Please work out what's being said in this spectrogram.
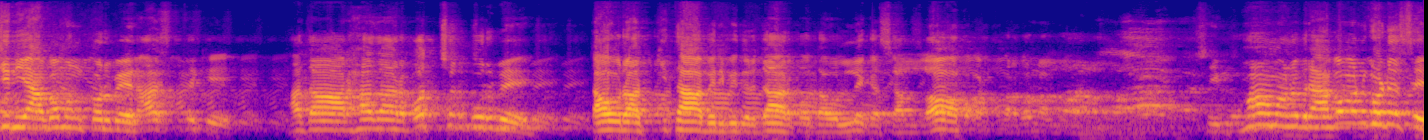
যিনি আগমন করবেন, আজ থেকে হাজার হাজার বছর পূর্বে তাওরাত কিতাবের ভিতরে যার কথা উল্লেখ আছে, আল্লাহ। সেই মহামানবের আগমন ঘটেছে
